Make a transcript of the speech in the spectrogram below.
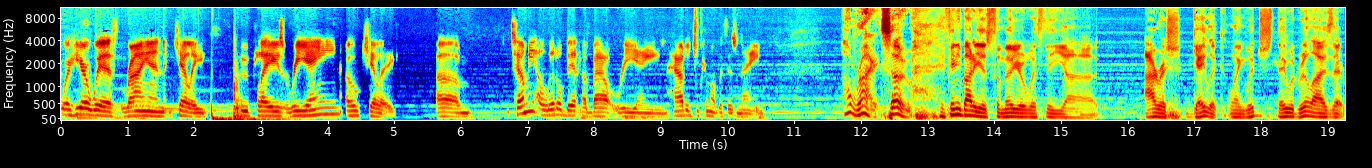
Right, we're here with Ryan Kelley, who plays Riain O'Ceallaigh. Um, tell me a little bit about Riain. How did you come up with his name? All right. So, if anybody is familiar with the uh, Irish Gaelic language, they would realize that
